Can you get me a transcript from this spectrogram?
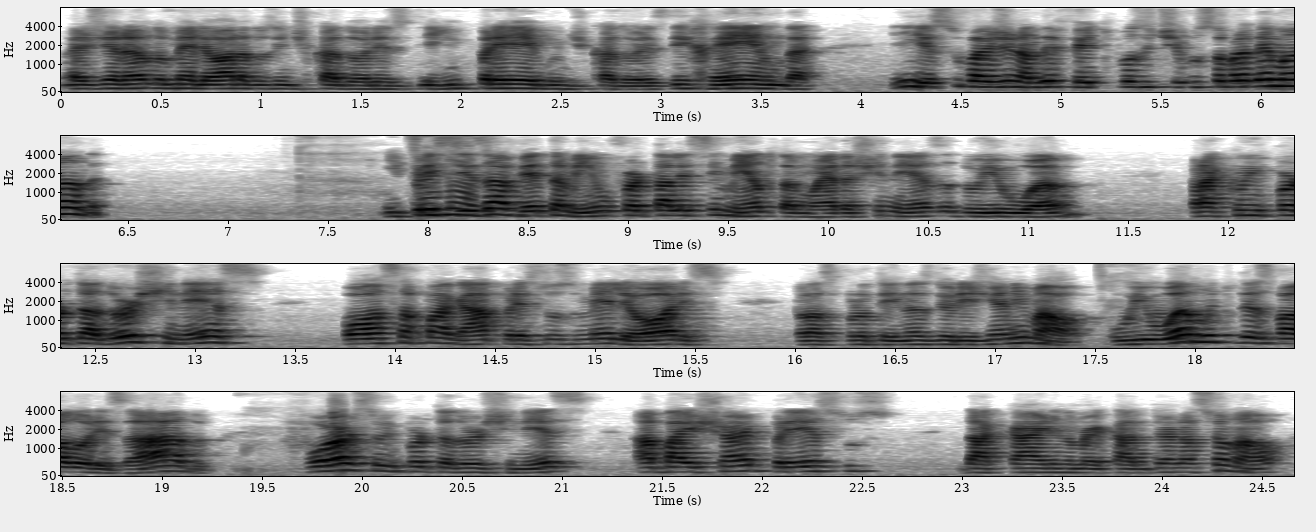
Vai gerando melhora dos indicadores de emprego, indicadores de renda, e isso vai gerando efeito positivo sobre a demanda. E precisa haver também um fortalecimento da moeda chinesa, do yuan, para que o importador chinês possa pagar preços melhores pelas proteínas de origem animal. O yuan muito desvalorizado força o importador chinês a baixar preços da carne no mercado internacional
